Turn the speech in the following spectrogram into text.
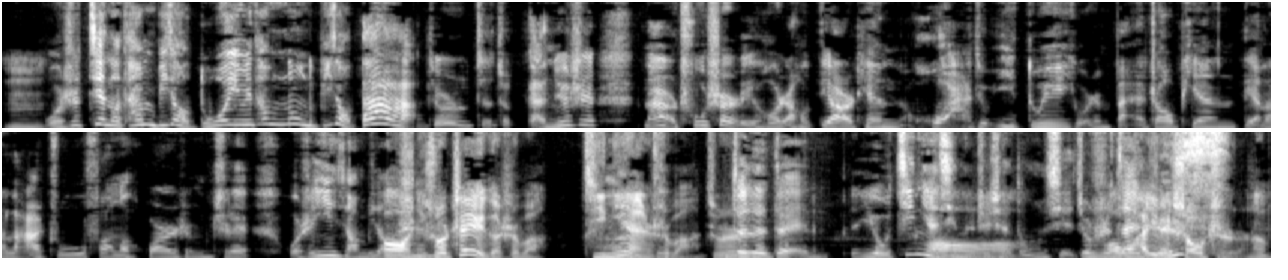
嗯，我是见到他们比较多，因为他们弄得比较大，就是就就感觉是哪儿出事儿了以后，然后第二天哗就一堆有人摆了照片，点了蜡烛，放了花儿什么之类，我是印象比较哦，你说这个是吧？纪念是吧？就是对对对，有纪念性的这些哦东西，就是在还以为烧纸呢。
